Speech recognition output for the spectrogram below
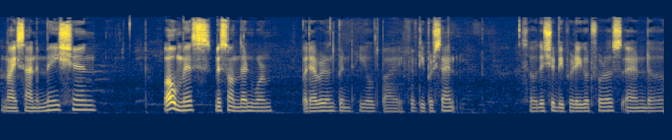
Nice animation. Oh, miss. Miss on Lindworm. But everyone's been healed by 50%. So this should be pretty good for us. And uh,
